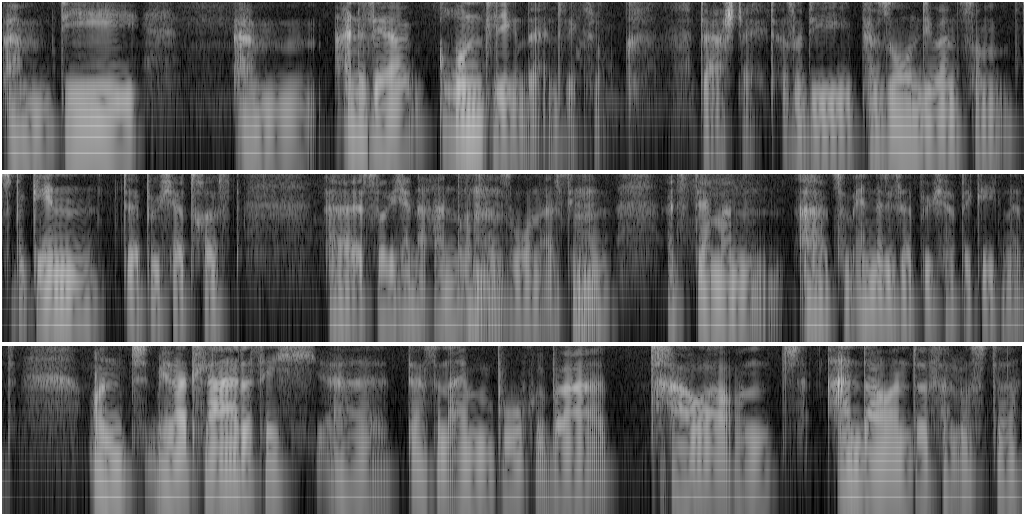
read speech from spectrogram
ähm, die ähm, eine sehr grundlegende Entwicklung darstellt. Also die Person, die man zum, zu Beginn der Bücher trifft, äh, ist wirklich eine andere mhm. Person, als, die man, als der man äh, zum Ende dieser Bücher begegnet. Und mir war klar, dass ich äh, das in einem Buch über Trauer und andauernde Verluste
